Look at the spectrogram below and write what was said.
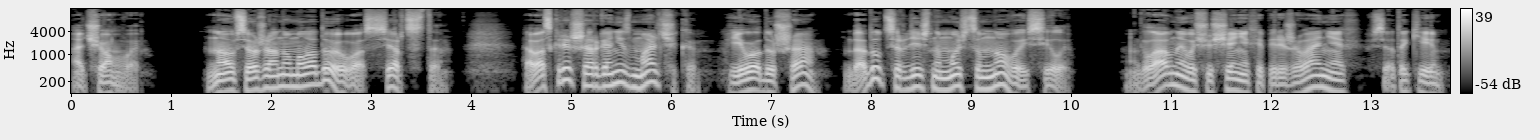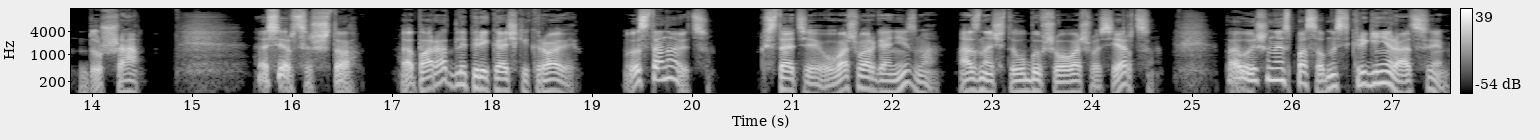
о чем вы. Но все же оно молодое у вас, сердце-то. А воскресший организм мальчика, его душа, дадут сердечным мышцам новые силы. Главное в ощущениях и переживаниях все-таки душа. А сердце что? Аппарат для перекачки крови. Восстановится. Кстати, у вашего организма, а значит и у бывшего вашего сердца, повышенная способность к регенерации.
